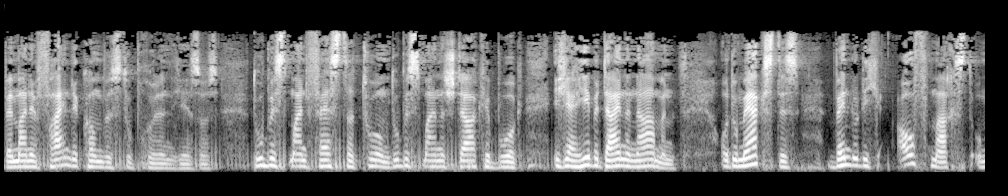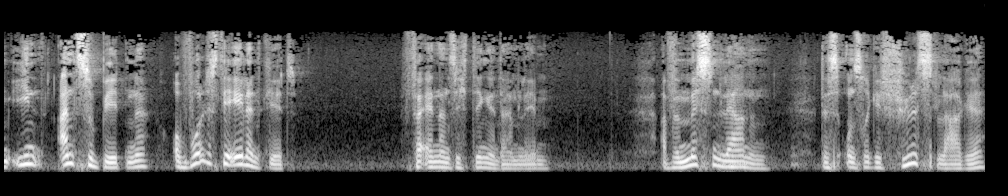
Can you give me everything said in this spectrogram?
Wenn meine Feinde kommen, wirst du brüllen, Jesus. Du bist mein fester Turm. Du bist meine starke Burg. Ich erhebe deinen Namen. Und du merkst es, wenn du dich aufmachst, um ihn anzubeten, obwohl es dir elend geht, verändern sich Dinge in deinem Leben. Aber wir müssen lernen, dass unsere Gefühlslage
